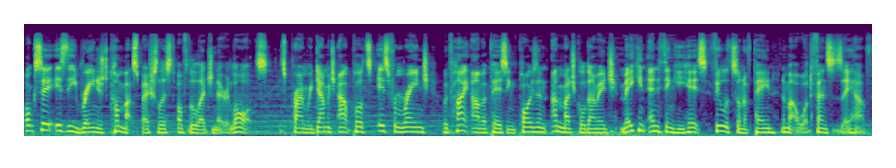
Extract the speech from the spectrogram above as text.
Oxir is the ranged combat specialist of the legendary lords. His primary damage output is from range with high armor piercing poison and magical damage, making anything he hits feel a ton of pain no matter what defenses they have.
